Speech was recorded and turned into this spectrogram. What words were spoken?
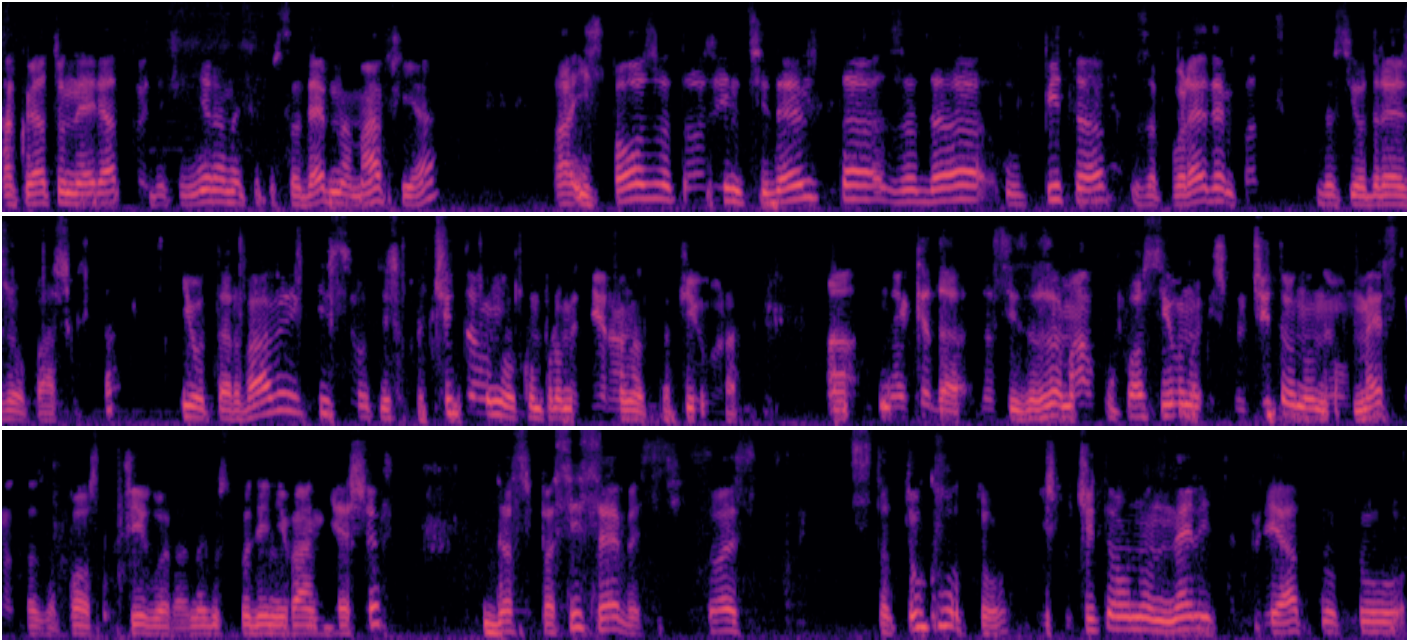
а която нерядко е дефинирана като съдебна мафия, а, използва този инцидент, а, за да опита за пореден път да си отреже опашката и отървавайки се от изключително компрометираната фигура. А, нека да, да си израза малко по-силно, изключително неуместната за пост фигура на господин Иван Гешев, да спаси себе си. Тоест, статуквото, изключително нелицеприятното,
